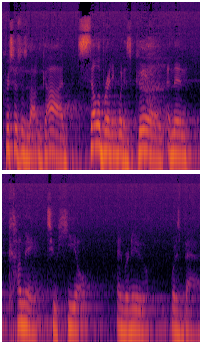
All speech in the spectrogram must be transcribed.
Christmas is about God celebrating what is good and then coming to heal and renew what is bad.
